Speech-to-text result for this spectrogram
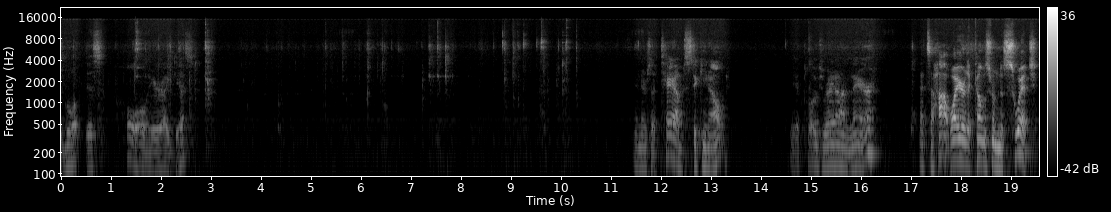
To go up this hole here, I guess. And there's a tab sticking out. It plugs right on there. That's a hot wire that comes from the switch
